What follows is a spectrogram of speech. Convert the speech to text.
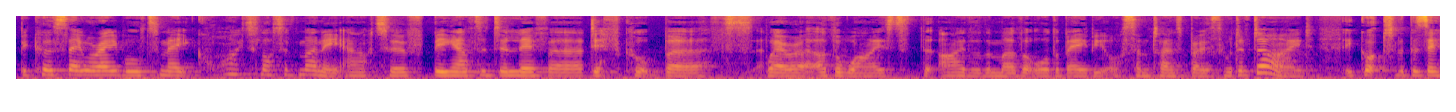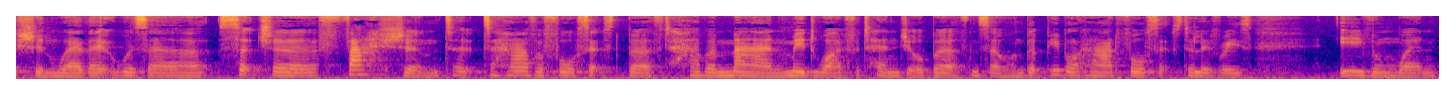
because they were able to make quite a lot of money out of being able to deliver difficult births where otherwise either the mother or the baby, or sometimes both, would have died. It got to the position where there was a, such a fashion to, to have a forceps birth, to have a man midwife attend your birth, and so on, that people had forceps deliveries even when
